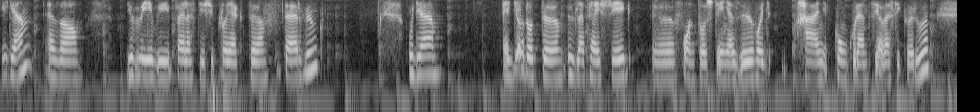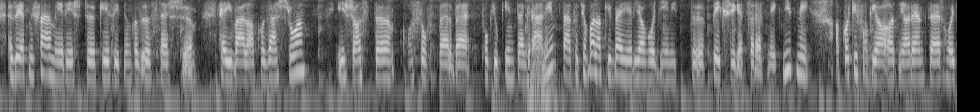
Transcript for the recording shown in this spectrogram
Igen, ez a jövő évi fejlesztési projekt tervünk. Ugye egy adott üzlethelyiség fontos tényező, hogy hány konkurencia veszi körül, ezért mi felmérést készítünk az összes helyi vállalkozásról, és azt a szoftverbe fogjuk integrálni. Tehát, hogyha valaki beírja, hogy én itt pékséget szeretnék nyitni, akkor ki fogja adni a rendszer, hogy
